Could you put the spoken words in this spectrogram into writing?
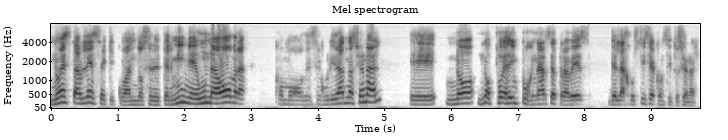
no establece que cuando se determine una obra como de seguridad nacional, eh, no, no puede impugnarse a través de la justicia constitucional.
